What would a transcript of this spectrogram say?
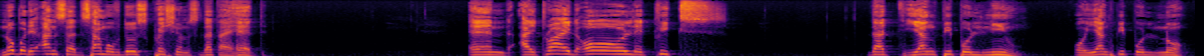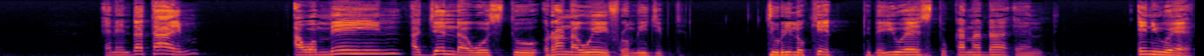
Nobody answered some of those questions that I had. And I tried all the tricks that young people knew or young people know. And in that time, our main agenda was to run away from Egypt, to relocate to the US, to Canada, and anywhere.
